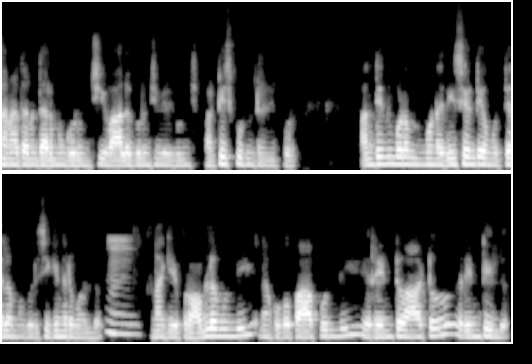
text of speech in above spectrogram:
సనాతన ధర్మం గురించి వాళ్ళ గురించి వీళ్ళ గురించి పట్టించుకుంటుంటాను ఇప్పుడు. అంతేందుకు కూడా మొన్న రీసెంట్గా ముత్యాలమ్మ గుడి సికింద్రాబాద్లో నాకు ఏ ప్రాబ్లం ఉంది నాకు ఒక పాప ఉంది రెంట్ ఆటో రెంట్ ఇల్లు.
